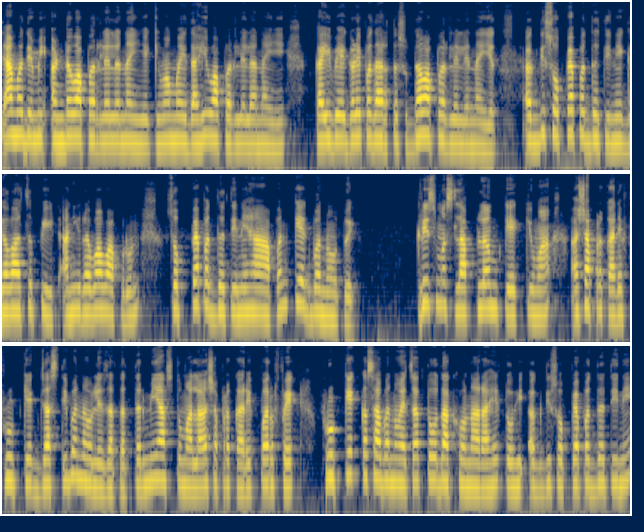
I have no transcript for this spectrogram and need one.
त्यामध्ये मी अंड वापरलेलं नाही आहे किंवा मैदाही वापरलेला नाही आहे काही वेगळे पदार्थसुद्धा वापरलेले नाही आहेत अगदी सोप्या पद्धतीने गव्हाचं पीठ आणि रवा वापरून सोप्या पद्धतीने हा आपण केक बनवतोय. क्रिसमसला प्लम केक किंवा अशा प्रकारे फ्रूट केक जास्ती बनवले जातात. तर मी आज तुम्हाला अशा प्रकारे परफेक्ट फ्रूट केक कसा बनवायचा तो दाखवणार आहे. तोही अगदी सोप्या पद्धतीने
